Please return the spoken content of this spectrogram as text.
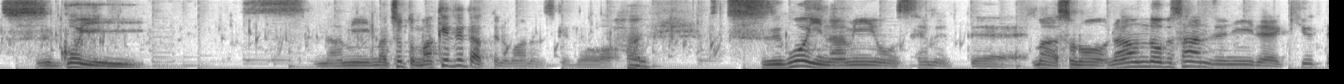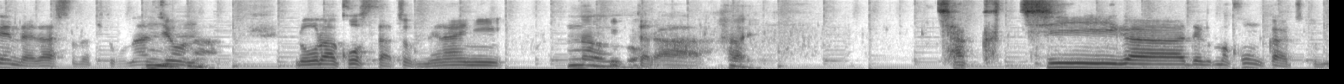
すごい波、まあ、ちょっと負けてたっていうのもあるんですけど、はい。すごい波を攻めて、まあ、そのラウンドオブ32で9点台出した時と同じようなローラーコースターちょっと狙いに。行ったら、はい。着地がで、まあ、今回はちょっと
